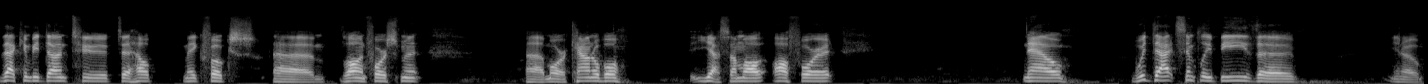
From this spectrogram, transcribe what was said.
that can be done to to help make folks, um, law enforcement, uh, more accountable. Yes, I'm all, all for it. Now, would that simply be the you know,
